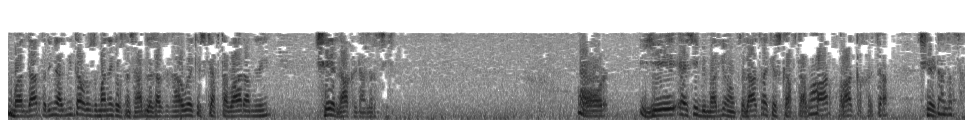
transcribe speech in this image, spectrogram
مالدار ترین آدمی تھا اور اس زمانے کا اس نے صاحب لگا کے کہا ہوا ہے کہ اس کی ہفتہ وار آمدنی چھ لاکھ ڈالر تھی۔ اور یہ ایسی بیماریوں میں مبتلا تھا کہ اس کا ہفتہ وار خوراک کا خرچہ چھ ڈالر تھا۔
